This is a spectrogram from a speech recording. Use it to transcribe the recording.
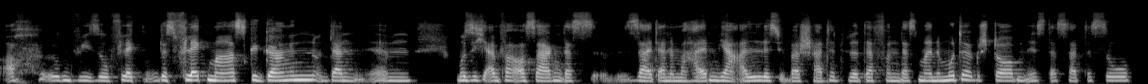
auch irgendwie so Fleck, das Fleckmaß gegangen. Und dann ähm, muss ich einfach auch sagen, dass seit einem halben Jahr alles überschattet wird davon, dass meine Mutter gestorben ist. Das hat es so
